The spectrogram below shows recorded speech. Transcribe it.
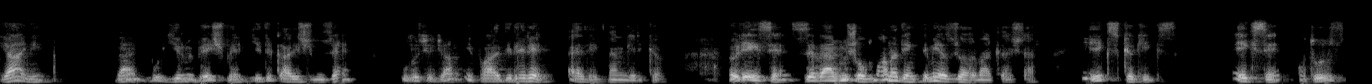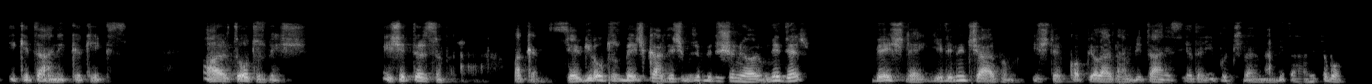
Yani ben bu 25 ve 7 kardeşimize ulaşacağım ifadeleri elde etmem gerekiyor. Öyleyse size vermiş olduğum ana denklemi yazıyorum arkadaşlar. x kök x eksi 32 tane kök x artı 35 eşittir 0. Bakın sevgili 35 kardeşimizi bir düşünüyorum. Nedir? 5 ile 7'nin çarpımı. İşte kopyalardan bir tanesi ya da ipuçlarından bir tanesi bu.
